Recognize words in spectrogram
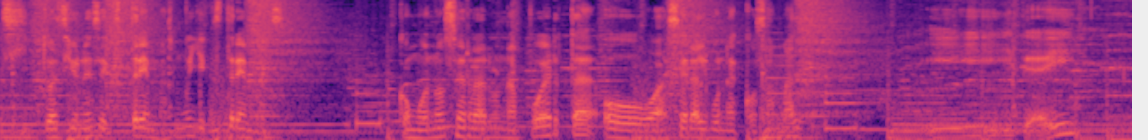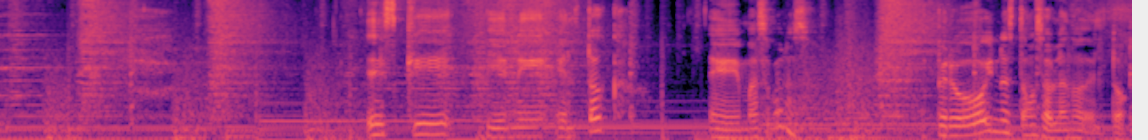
situaciones extremas, muy extremas, como no cerrar una puerta o hacer alguna cosa mal. Y de ahí es que viene el TOC, eh, más o menos. Pero hoy no estamos hablando del TOC.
